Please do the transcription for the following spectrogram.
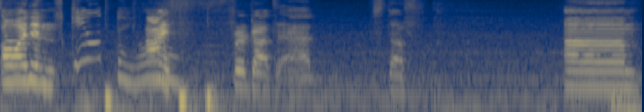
Oh, I didn't. I forgot to add stuff. Um.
